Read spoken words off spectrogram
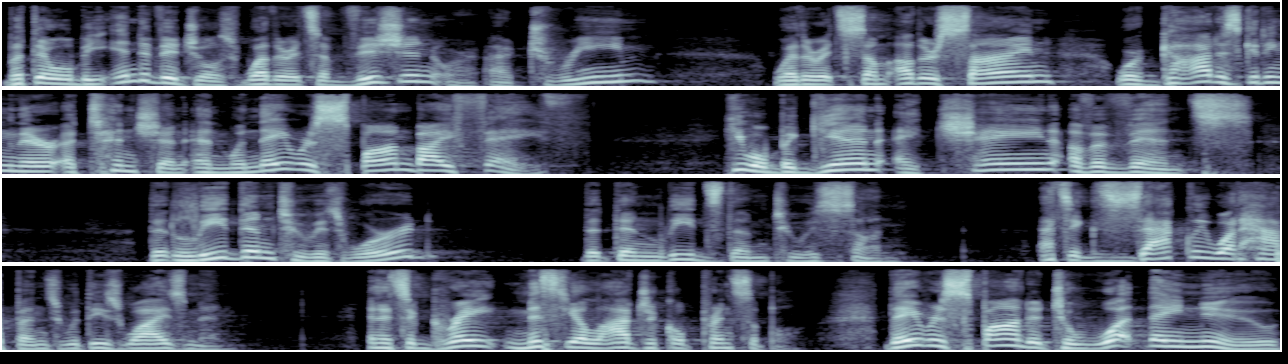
But there will be individuals, whether it's a vision or a dream, whether it's some other sign, where God is getting their attention. And when they respond by faith, He will begin a chain of events that lead them to His Word, that then leads them to His Son. That's exactly what happens with these wise men. And it's a great missiological principle. They responded to what they knew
